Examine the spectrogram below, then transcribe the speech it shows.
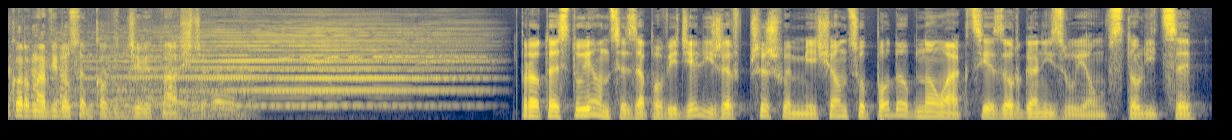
koronawirusem COVID-19. Protestujący zapowiedzieli, że w przyszłym miesiącu podobną akcję zorganizują w stolicy.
